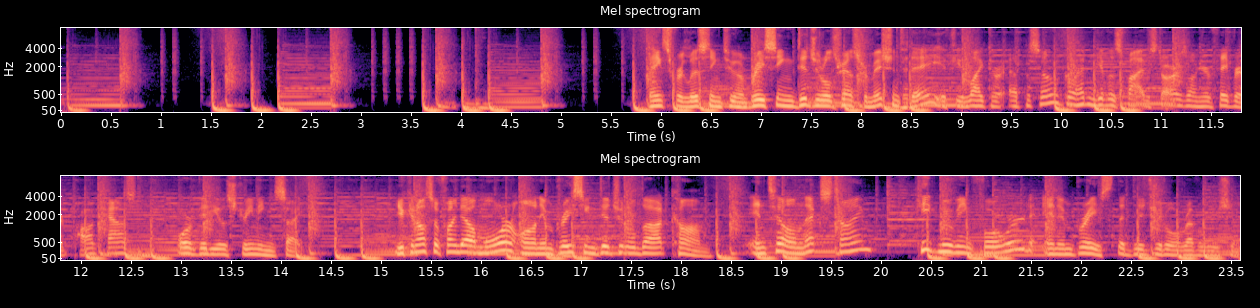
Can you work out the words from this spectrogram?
Thanks for listening to Embracing Digital Transformation today. If you liked our episode, go ahead and give us five stars on your favorite podcast or video streaming site. You can also find out more on embracingdigital.com. Until next time, Keep moving forward and embrace the digital revolution.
